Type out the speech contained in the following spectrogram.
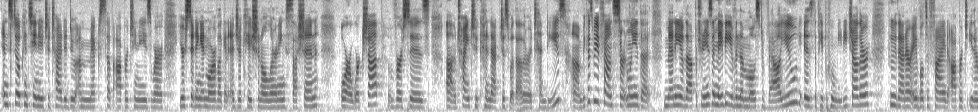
and still continue to try to do a mix of opportunities where you're sitting in more of like an educational learning session or a workshop versus uh, trying to connect just with other attendees. Um, because we have found certainly that many of the opportunities, and maybe even the most value, is the people who meet each other, who then are able to find oppor- either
